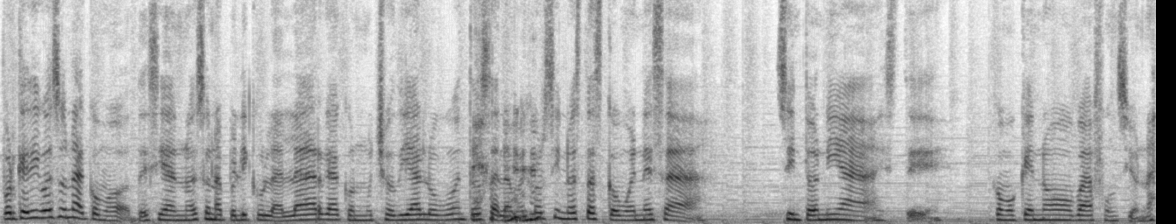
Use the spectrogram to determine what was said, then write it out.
porque digo, es una, como decía, no es una película larga con mucho diálogo, entonces a lo mejor si no estás como en esa sintonía, este, como que no va a funcionar.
